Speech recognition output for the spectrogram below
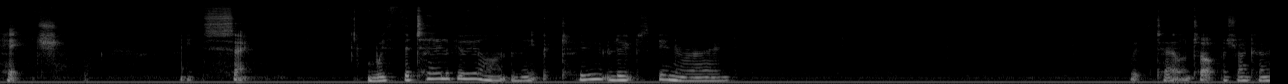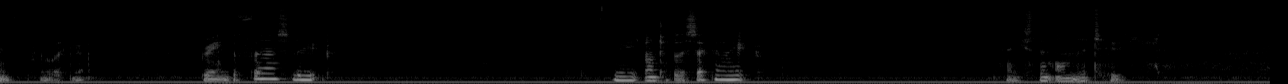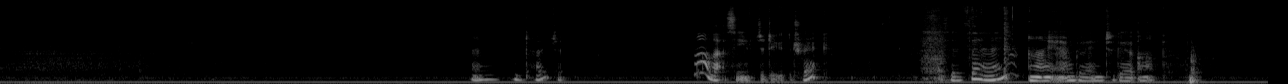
hitch. Okay, so with the tail of your yarn make two loops in a row with the tail on top. Let's try coming from the working out. Bring the first loop you make on top of the second loop, place them on the tooth. Uh, and tighten. Well, that seems to do the trick. So then I am going to go up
